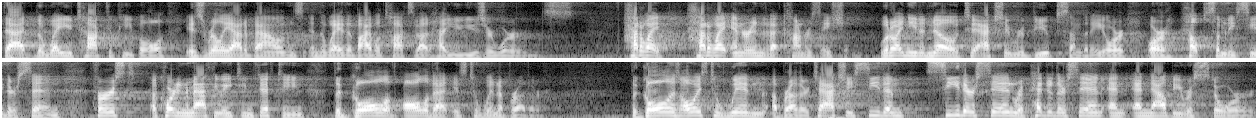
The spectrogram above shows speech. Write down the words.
that the way you talk to people is really out of bounds in the way the Bible talks about how you use your words. How do I, how do I enter into that conversation? What do I need to know to actually rebuke somebody or, or help somebody see their sin? First, according to Matthew 18 15, the goal of all of that is to win a brother. The goal is always to win a brother, to actually see them see their sin, repent of their sin, and, and now be restored.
